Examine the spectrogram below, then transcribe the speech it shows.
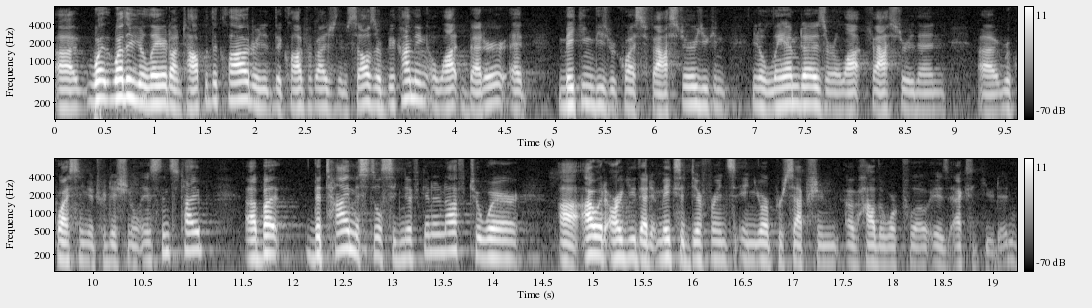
uh, wh whether you're layered on top of the cloud or the cloud providers themselves, are becoming a lot better at making these requests faster. You can, you know, Lambdas are a lot faster than uh, requesting a traditional instance type. Uh, but the time is still significant enough to where uh, I would argue that it makes a difference in your perception of how the workflow is executed.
